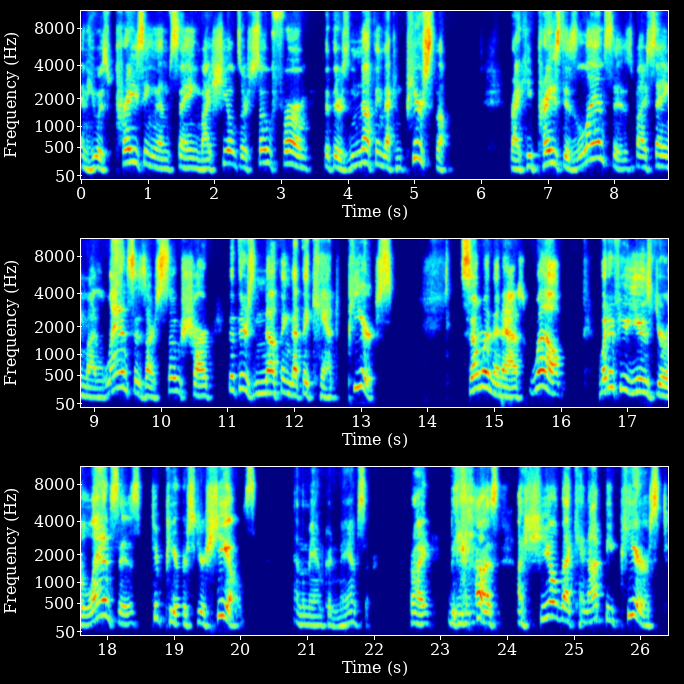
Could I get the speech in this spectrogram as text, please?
and he was praising them, saying, My shields are so firm that there's nothing that can pierce them. Right? He praised his lances by saying, My lances are so sharp that there's nothing that they can't pierce. Someone then asked, Well, what if you used your lances to pierce your shields? And the man couldn't answer, right? Mm-hmm. Because a shield that cannot be pierced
